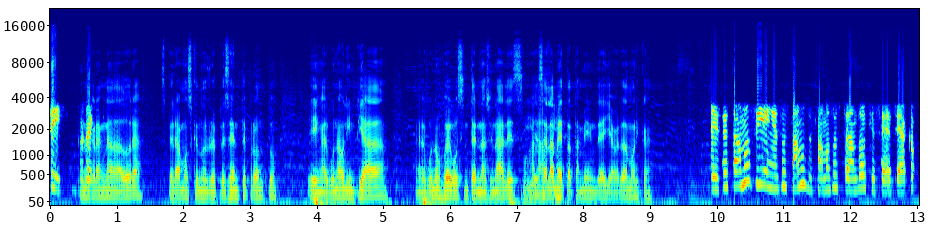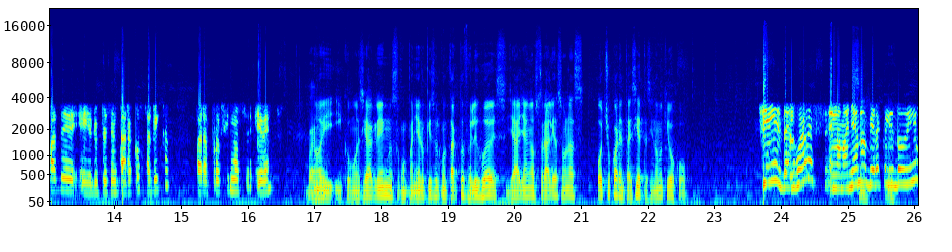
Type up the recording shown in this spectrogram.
Sí. Una gran nadadora. Esperamos que nos represente pronto en alguna Olimpiada, en algunos Juegos Internacionales. y esa es la meta también de ella, ¿verdad, Mónica? Eso estamos, sí, en eso estamos. Estamos esperando que sea, sea capaz de eh, representar a Costa Rica para próximos eventos. Bueno. y, como decía Glenn, nuestro compañero que hizo el contacto, feliz jueves. Ya allá en Australia son las 8.47, si no me equivoco. Sí, del jueves, en la mañana, mira qué lindo día.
